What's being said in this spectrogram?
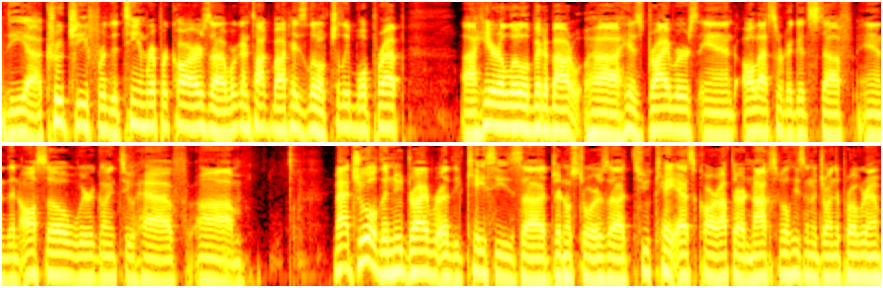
the uh, crew chief for the Team Ripper cars. Uh, we're going to talk about his little chili bowl prep, uh, hear a little bit about uh, his drivers and all that sort of good stuff, and then also we're going to have um, Matt Juhl, the new driver of the Casey's uh, General Stores uh, 2KS car out there at Knoxville. He's going to join the program.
